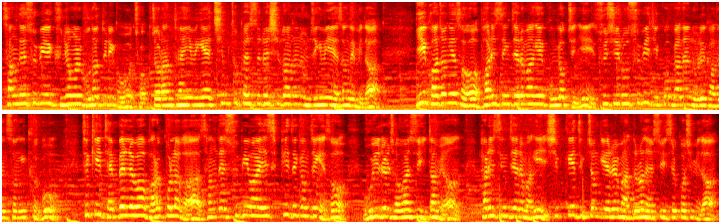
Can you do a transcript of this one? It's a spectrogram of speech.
상대 수비의 균형을 무너뜨리고 적절한 타이밍에 침투 패스를 시도하는 움직임이 예상됩니다. 이 과정에서 파리 생제르맹의 공격진이 수시로 수비 뒷공간을 노릴 가능성이 크고 특히 덴벨레와 바르콜라가 상대 수비와의 스피드 경쟁에서 우위를 정할 수 있다면 파리 생제르맹이 쉽게 득점 기회를 만들어낼 수 있을 것입니다.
